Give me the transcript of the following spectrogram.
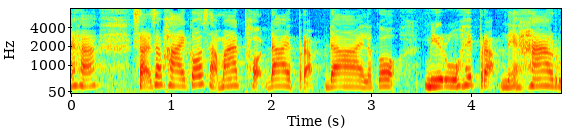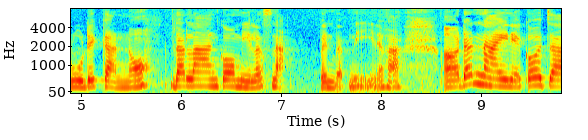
นะคะ สายสะพายก็สามารถถอดได้ปรับได้ แล้วก็มีรูให้ปรับเนี่ยหรูด้วยกันเนาะด้านล่างก็มีลักษณะ เป็นแบบนี้นะคะด้านในเนี่ยก็จะ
